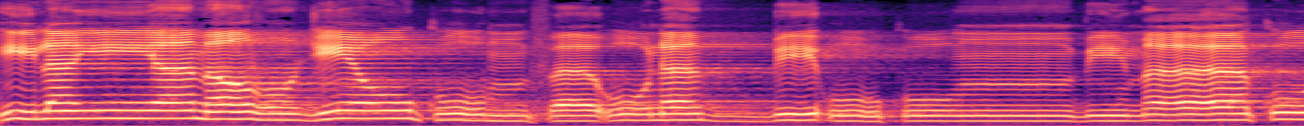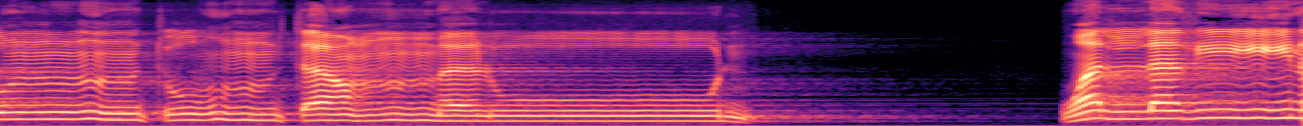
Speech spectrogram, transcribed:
إلي مرجعكم فأنبئكم بما كنتم تعملون. والذين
